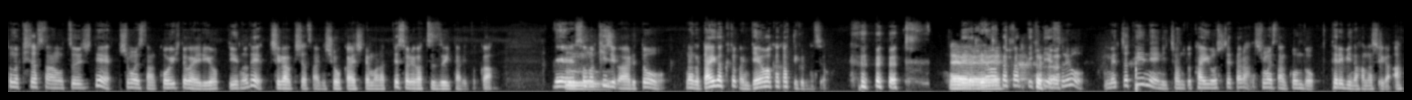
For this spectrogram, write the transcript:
その記者さんを通じて下地さんこういう人がいるよっていうので違う記者さんに紹介してもらってそれが続いたりとか。で、うん。その記事があるとなんか大学とかに電話かかってくるんですよ。へで電話えかかってきてそれをめっちゃ丁寧にちゃんと対応してたら下地さん今度テレビの話があっ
